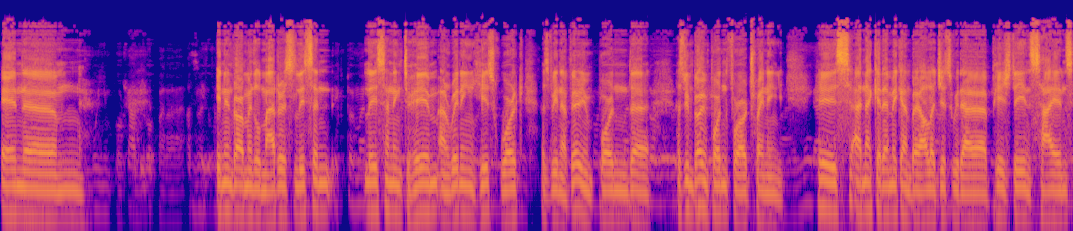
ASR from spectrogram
in, um, in environmental matters. Listen, listening to him and reading his work has been a very important, uh, has been very important for our training. He's an academic and biologist with a PhD in science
